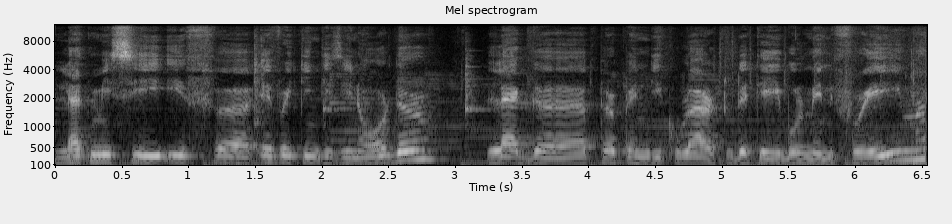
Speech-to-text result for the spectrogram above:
Let me see if uh, everything is in order. Leg uh, perpendicular to the table main frame.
